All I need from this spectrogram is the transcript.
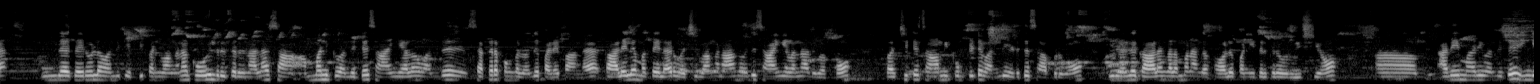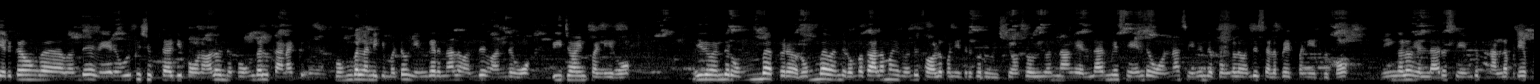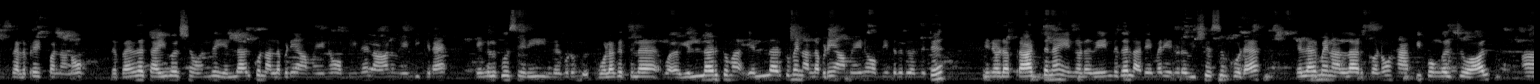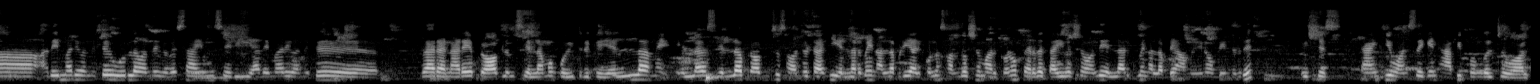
இந்த தெருவில் வந்துட்டு எப்படி பண்ணுவாங்கன்னா கோவில் இருக்கிறதுனால சா அம்மனுக்கு வந்துட்டு சாயங்காலம் வந்து சக்கரை பொங்கல் வந்து படைப்பாங்க. காலையில மற்ற எல்லாரும் வச்சிருவாங்க. நாங்க வந்து சாயங்காலம் தான் அது வைப்போம். வச்சுட்டு சாமி கும்பிட்டுட்டு வந்து எடுத்து சாப்பிடுவோம். இது வந்து காலங்காலமாக நாங்கள் ஃபாலோ பண்ணிட்டு இருக்கிற ஒரு விஷயம். அதே மாதிரி வந்துட்டு இங்கே இருக்கிறவங்க வந்து வேற ஊருக்கு ஷிஃப்ட் ஆகி போனாலும் இந்த பொங்கல் கணக்கு பொங்கல் அன்னைக்கு மட்டும் எங்க இருந்தாலும் வந்து வந்துடுவோம் ரீஜாயின் பண்ணிடுவோம் இது வந்து ரொம்ப பிர- ரொம்ப வந்து ரொம்ப காலமாக இது வந்து ஃபாலோ பண்ணிட்டு இருக்கிற ஒரு விஷயம். ஸோ இது வந்து நாங்கள் எல்லாருமே சேர்ந்து ஒன்றா சேர்ந்து இந்த பொங்கலை வந்து செலிப்ரேட் பண்ணிட்டு இருக்கோம். நீங்களும் எல்லாரும் சேர்ந்து நல்லபடியாக செலிப்ரேட் பண்ணணும். இந்த பிறந்த தை வருஷம் வந்து எல்லாருக்கும் நல்லபடியாக அமையணும் அப்படின்னு நானும் வேண்டிக்கிறேன். எங்களுக்கும் சரி இந்த குடும்ப உலகத்தில் எல்லாருக்குமே எல்லாருக்குமே எல்லாருக்குமே நல்லபடியாக அமையணும் அப்படின்றது வந்துட்டு என்னோட பிரார்த்தனை என்னோட வேண்டுதல் அதே மாதிரி என்னோட விஷஸும் கூட. எல்லாருமே நல்லா இருக்கணும். ஹாப்பி பொங்கல் டு ஆல் அதே மாதிரி வந்துட்டு ஊரில் வந்து விவசாயமும் சரி அதே மாதிரி வந்துட்டு வேற நிறைய ப்ராப்ளம்ஸ் எல்லாமே போயிட்டு இருக்கு எல்லாமே எல்லா எல்லா ப்ராப்ளம்ஸும் சார்ட் அவுட் ஆகி எல்லாருமே நல்லபடியாக இருக்கணும் சந்தோஷமா இருக்கணும். பிறந்த தை வருஷம் வந்து எல்லாருக்குமே நல்லபடியாக அமையணும் அப்படின்றது wishes thank you once again happy Pongal to all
